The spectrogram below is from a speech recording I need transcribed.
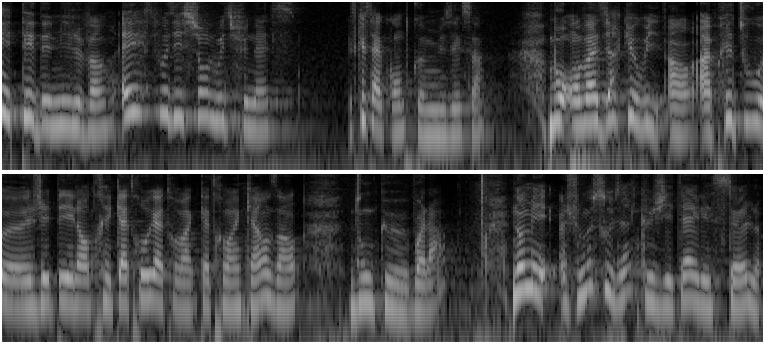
été 2020, exposition Louis de Funès. Est-ce que ça compte comme musée ça? Bon, on va dire que oui. Hein. Après tout, euh, j'ai payé l'entrée 4,95 hein. Donc euh, voilà. Non mais je me souviens que j'y étais allée seule,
